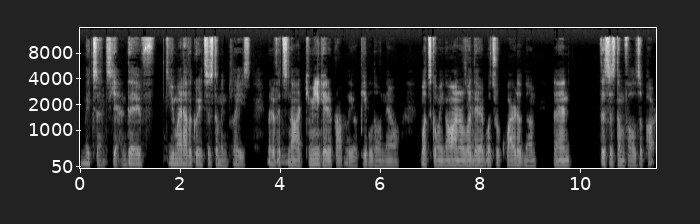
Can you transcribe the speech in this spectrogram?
Makes sense. Yeah. They've, you might have a great system in place, but if it's Mhm. not communicated properly or people don't know what's going on or what they're, what's required of them, then the system falls apart,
